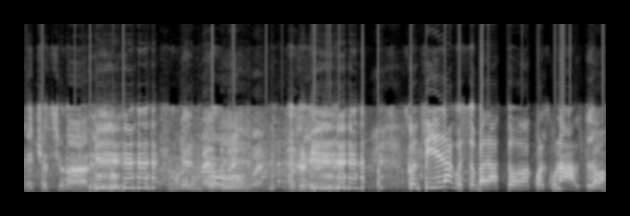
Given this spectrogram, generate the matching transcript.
Eccezionale. Sono venuto così. Consiglierà questo baratto a qualcun altro?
